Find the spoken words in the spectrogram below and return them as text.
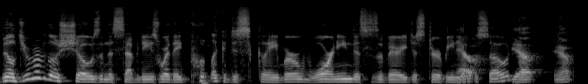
Bill, do you remember those shows in the 70s where they'd put like a disclaimer warning this is a very disturbing Yep. episode? Yep. Yep.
